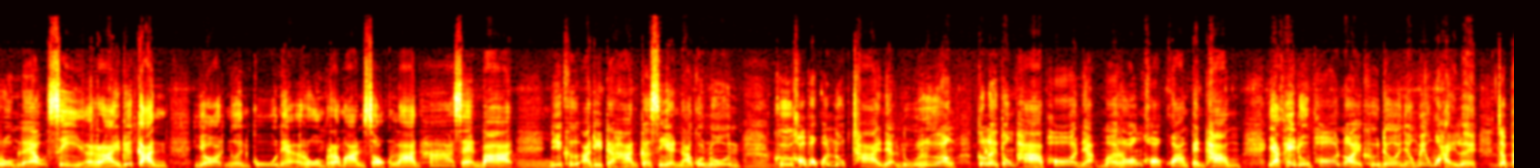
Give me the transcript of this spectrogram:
รวมแล้ว 4 รายด้วยกัน ยอดเงินกู้เนี่ยรวมประมาณ2ล้าน5แสนบาท นี่คืออดีตทหารเกษียณนะคุณนุ่น คือเขาบอกว่าลูกชายเนี่ยรู้เรื่องก็เลยต้องพาพ่อเนี่ยมาร้องขอความเป็นธรรม อยากให้ดูพ่อหน่อยคือเดินยังไม่ไหวเลย จะไป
